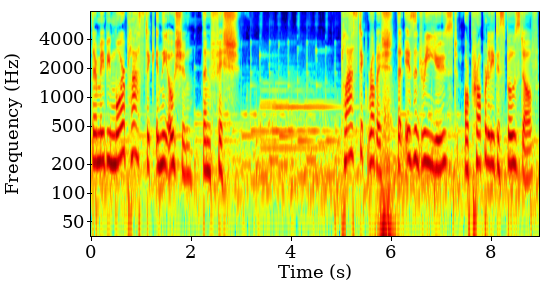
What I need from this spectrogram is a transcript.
there may be more plastic in the ocean than fish. Plastic rubbish that isn't reused or properly disposed of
